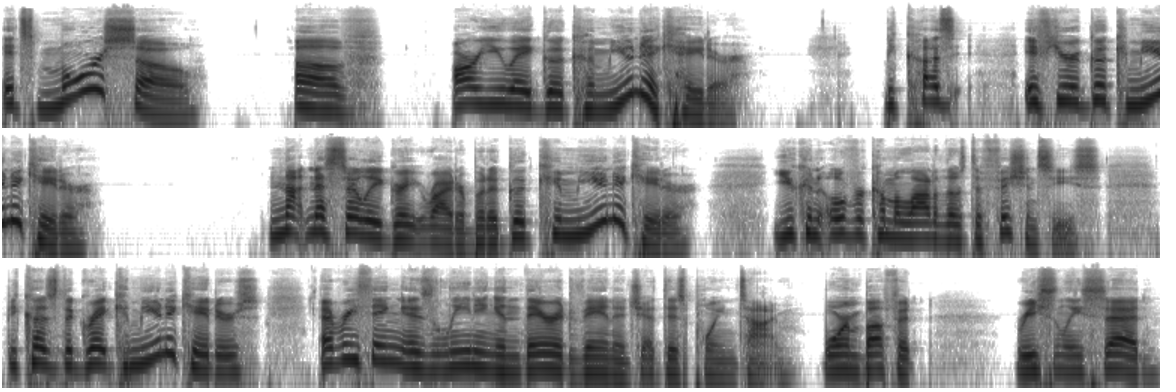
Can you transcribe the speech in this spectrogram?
it's more so of are you a good communicator? Because if you're a good communicator, not necessarily a great writer, but a good communicator, you can overcome a lot of those deficiencies because the great communicators, everything is leaning in their advantage at this point in time. Warren Buffett recently said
